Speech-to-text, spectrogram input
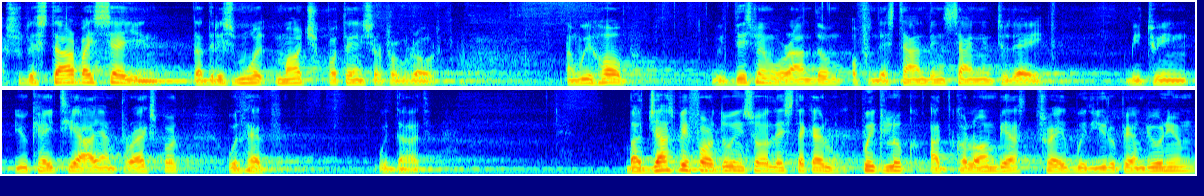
I should start by saying that there is much potential for growth. And we hope, with this memorandum of understanding signed today between UKTI and ProExport, will help with that. But just before doing so, let's take a quick look at Colombia's trade with the European Union,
